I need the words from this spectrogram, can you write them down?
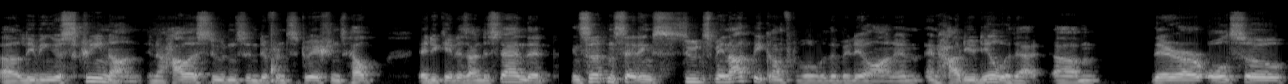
uh, leaving your screen on? You know, how are students in different situations help educators understand that in certain settings, students may not be comfortable with the video on, and, and how do you deal with that? Um, there are also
